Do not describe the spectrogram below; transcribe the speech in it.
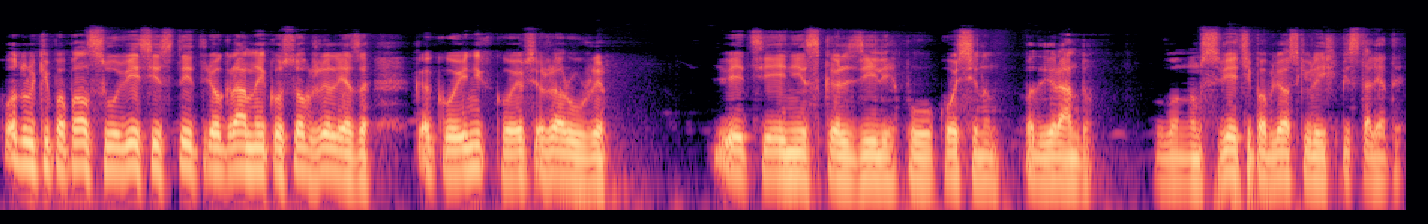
Под руки попался увесистый трехгранный кусок железа, какое-никакое все же оружие. Две тени скользили по укосинам под веранду. В лунном свете поблескивали их пистолеты.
